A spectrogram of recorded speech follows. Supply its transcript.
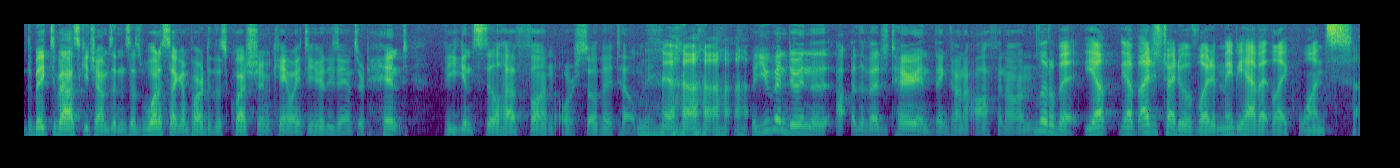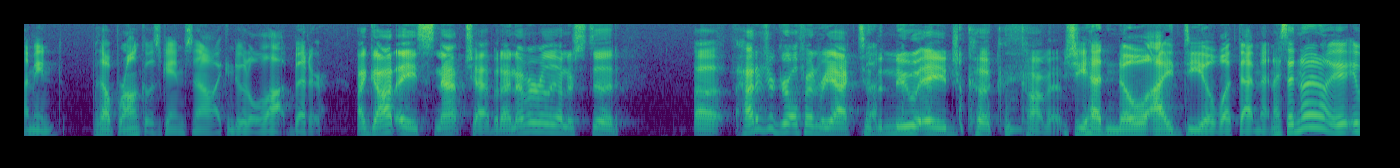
the Big Tabasky chimes in and says, "What a second part to this question! Can't wait to hear these answered." Hint: Vegans still have fun, or so they tell me. but you've been doing the uh, the vegetarian thing kind of off and on. A little bit. Yep. Yep. I just try to avoid it. Maybe have it like once. I mean, without Broncos games now, I can do it a lot better. I got a Snapchat, but I never really understood. Uh, how did your girlfriend react to the new age cook comment? She had no idea what that meant. And I said, no, no, no, it, it,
